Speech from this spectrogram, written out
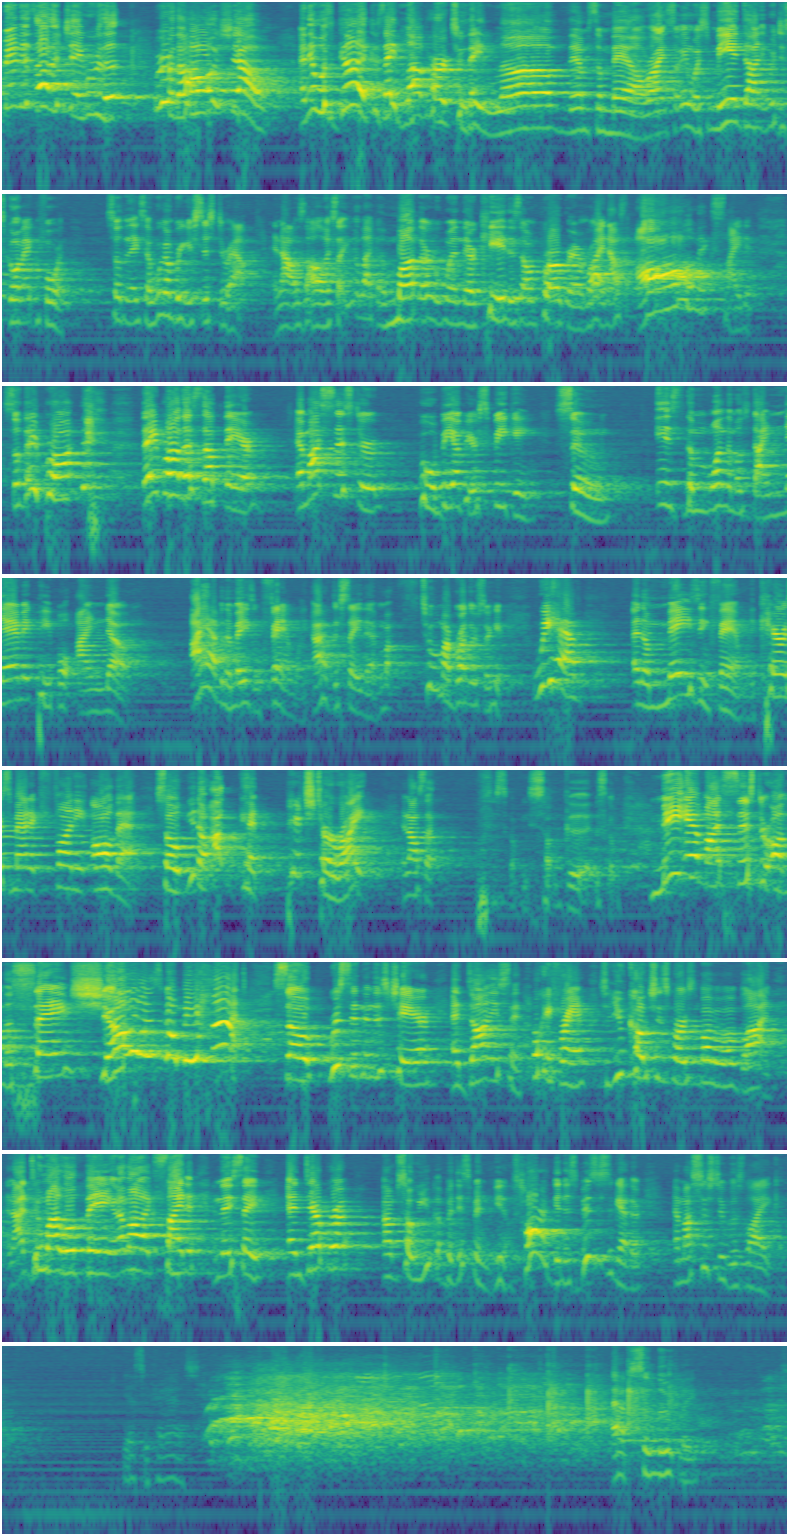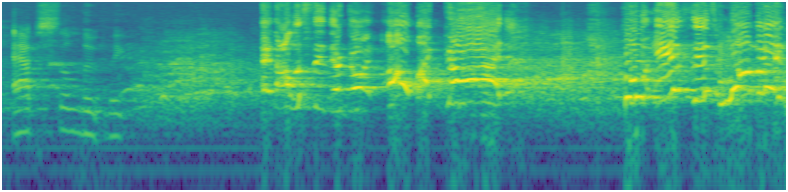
Me and this other chick, we were the, we were the whole show. And it was good because they love her too. They love them some Mel, right? So anyways, me and Donnie, we're just going back and forth. So then they said, we're going to bring your sister out. And I was all excited, you know, like a mother when their kid is on program, right? And I was all excited. So they brought, they brought us up there. And my sister, who will be up here speaking soon, is the, one of the most dynamic people I know. I have an amazing family. I have to say that. My, two of my brothers are here. We have an amazing family, charismatic, funny, all that. So, you know, I had pitched her, right? And I was like, this is gonna be so good. It's gonna be, me and my sister on the same show. It's gonna be hot. So we're sitting in this chair, and Donnie's saying, "Okay, Fran, so you coach this person, blah blah blah blah." And I do my little thing, and I'm all excited. And they say, "And Deborah, um, so you, but it's been, you know, it's hard getting this business together." And my sister was like, "Yes, it has." Absolutely. Absolutely. Sitting there going, oh my God, who is this woman?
